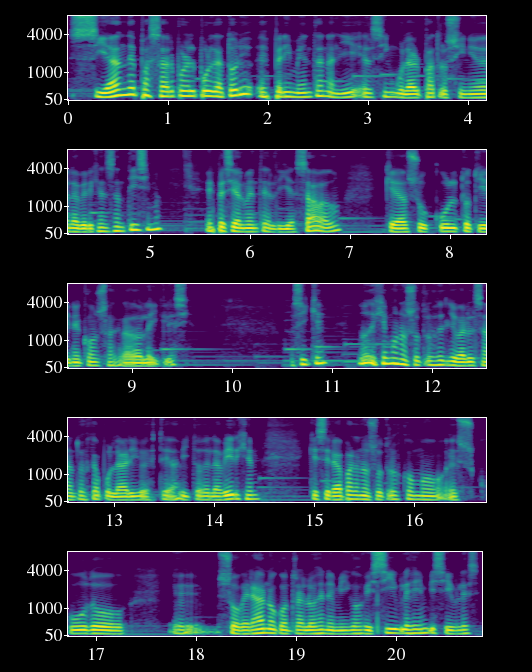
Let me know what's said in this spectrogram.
si han de pasar por el purgatorio, experimentan allí el singular patrocinio de la Virgen Santísima, especialmente el día sábado, que a su culto tiene consagrado la Iglesia. Así que no dejemos nosotros de llevar el santo escapulario, este hábito de la Virgen, que será para nosotros como escudo eh, soberano contra los enemigos visibles e invisibles,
